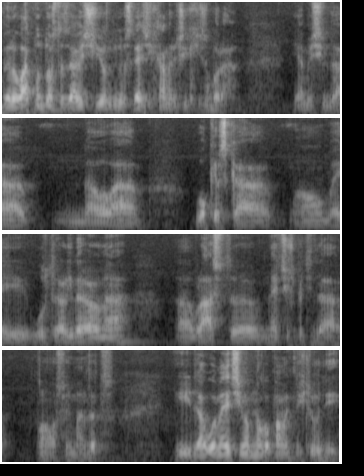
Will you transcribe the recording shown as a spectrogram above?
verovatno dosta zavisi od sljedećih američkih izbora. Ja mislim da, da ova vokerska, ovaj, ultraliberalna vlast e, neće uspjeti da ponovo svoj mandat. I da u Americi ima mnogo pametnih ljudi.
